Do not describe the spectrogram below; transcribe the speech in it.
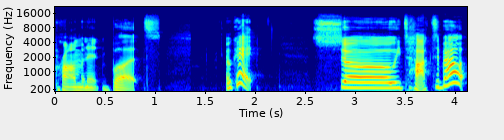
prominent butts. Okay. So we talked about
